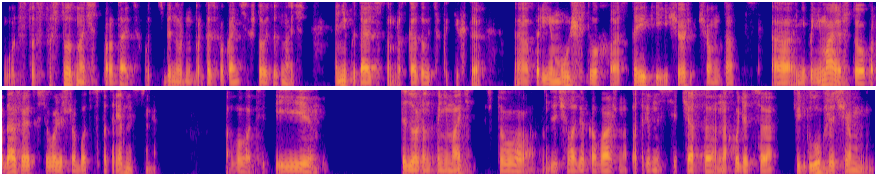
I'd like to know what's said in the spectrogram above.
Вот что, что, что значит продать? Вот тебе нужно продать вакансию. Что это значит? Они пытаются там рассказывать о каких-то Э, преимуществах, о стейке, еще чем-то, э, не понимая, что продажа – это всего лишь работа с потребностями. Вот. И ты должен понимать, что для человека важно. Потребности часто находятся чуть глубже, чем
